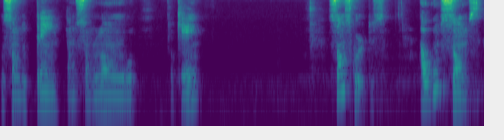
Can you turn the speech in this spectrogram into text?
O som do trem é um som longo, ok? Sons curtos. Alguns sons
